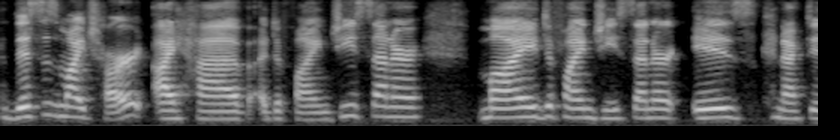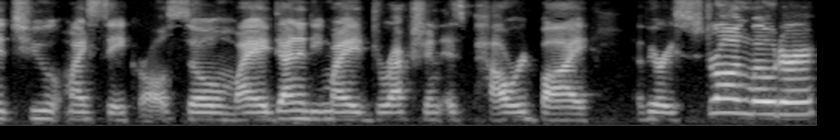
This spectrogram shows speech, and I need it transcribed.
This is my chart. I have a defined G center. My defined G center is connected to my sacral. So my identity, my direction is powered by a very strong motor,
